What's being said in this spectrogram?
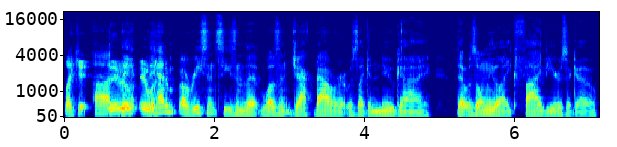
Like it, Uh, it, they, it they had a, a recent season that wasn't Jack Bauer. It was like a new guy that was only like five years ago.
